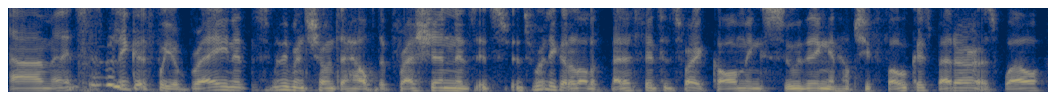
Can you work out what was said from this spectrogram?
um, and it's really good for your brain. It's really been shown to help depression. It's, it's, it's really got a lot of benefits. It's very calming, soothing, and helps you focus better as well.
